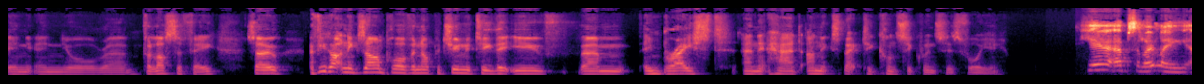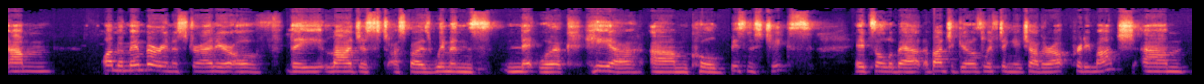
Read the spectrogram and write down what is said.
in in your uh, philosophy. So have you got an example of an opportunity that you've um, embraced and it had unexpected consequences for you? Yeah, absolutely. Um, I'm a member in Australia of the largest, I suppose, women's network here um, called Business Chicks it's all about a bunch of girls lifting each other up, pretty much. Um,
